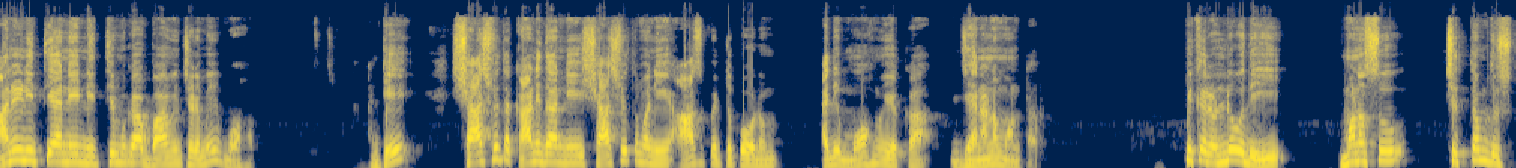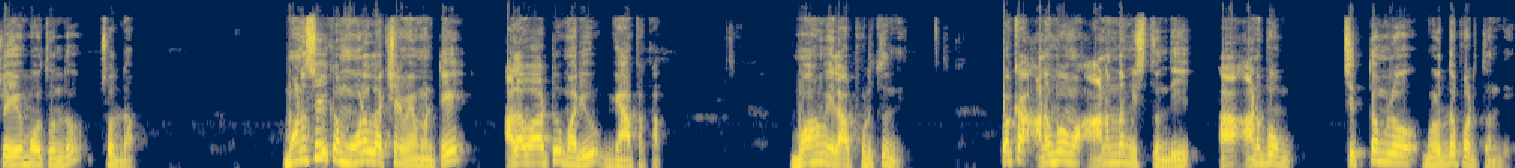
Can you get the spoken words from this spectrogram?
అనినిత్యాన్ని నిత్యముగా భావించడమే మోహం. అంటే శాశ్వత కానిదాన్ని శాశ్వతమని ఆశ పెట్టుకోవడం అది మోహం యొక్క జననం అంటారు. ఇక రెండవది మనసు చిత్తం దృష్టిలో ఏమవుతుందో చూద్దాం. మనసు యొక్క మూల లక్షణం ఏమంటే అలవాటు మరియు జ్ఞాపకం. మోహం ఇలా పుడుతుంది. ఒక అనుభవం ఆనందం ఇస్తుంది. ఆ అనుభవం చిత్తంలో మృద్దపడుతుంది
